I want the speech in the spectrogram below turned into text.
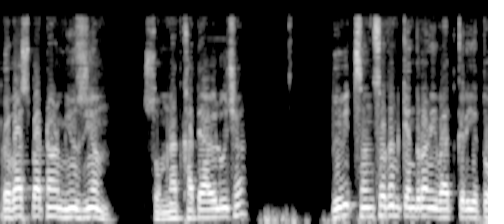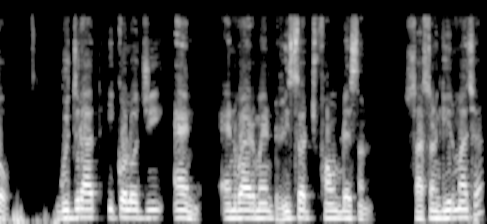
પ્રભાસ પાટણ મ્યુઝિયમ સોમનાથ ખાતે આવેલું છે. વિવિધ સંશોધન કેન્દ્રોની વાત કરીએ તો Gujarat ecology and environment research foundation સાસણગીરમાં છે.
